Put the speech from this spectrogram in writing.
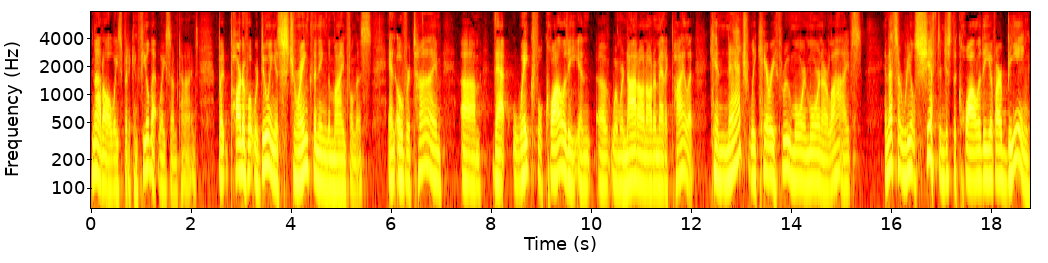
Not always, but it can feel that way sometimes. But part of what we're doing is strengthening the mindfulness. And over time, um, that wakeful quality in, uh, when we're not on automatic pilot can naturally carry through more and more in our lives. And that's a real shift in just the quality of our being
